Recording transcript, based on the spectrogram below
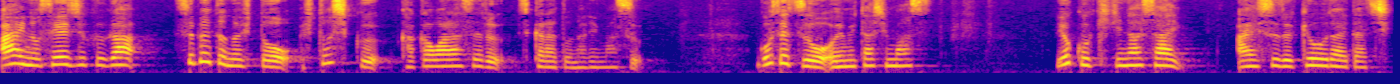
愛の成熟が全ての人を等しく関わらせる力となります。五節をお読みいたします。よく聞きなさい。愛する兄弟たち。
